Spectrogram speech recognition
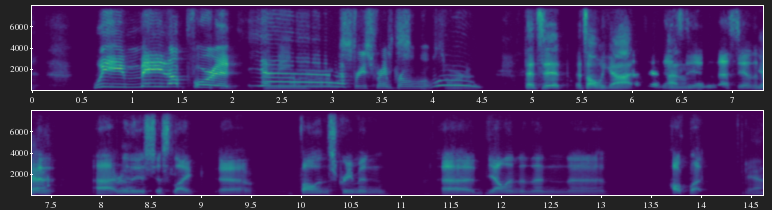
we made up for it. Yeah. mean, Freeze frame promo. Woo. That's it. That's all we got. That's That's the end. Of, that's the end of the yeah. minute. Uh, it really it's just like uh, falling, screaming, uh, yelling, and then uh, Hulk butt. Yeah.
